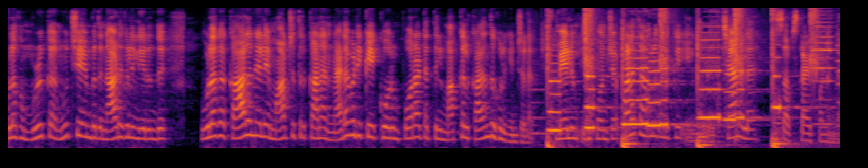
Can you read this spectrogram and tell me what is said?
உலகம் முழுக்க நூற்றி ஐம்பது நாடுகளில் இருந்து உலக காலநிலை மாற்றத்திற்கான நடவடிக்கை கோரும் போராட்டத்தில் மக்கள் கலந்து கொள்கின்றனர். மேலும் இது போன்ற பல தகவல்களுக்கு எங்களுடைய சேனலை சப்ஸ்கிரைப் பண்ணுங்க.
